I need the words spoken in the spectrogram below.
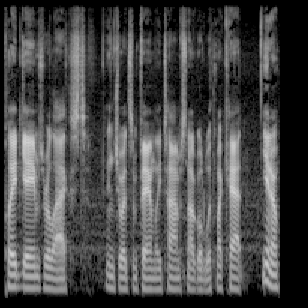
played games, relaxed, enjoyed some family time, snuggled with my cat. You know,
